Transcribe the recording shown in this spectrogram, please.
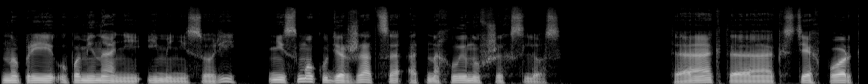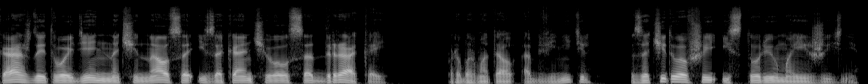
но при упоминании имени Сори не смог удержаться от нахлынувших слез. «Так-так, с тех пор каждый твой день начинался и заканчивался дракой», — пробормотал обвинитель, зачитывавший историю моей жизни.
